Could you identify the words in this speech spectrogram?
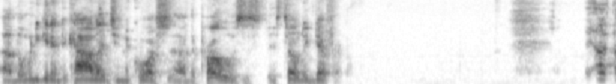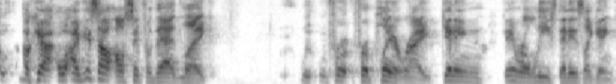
Uh, but when you get into college and of course uh, the pros, is it's totally different. Uh, okay, well, I guess I'll, I'll say for that, like for for a player, right, getting getting released, that is like getting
